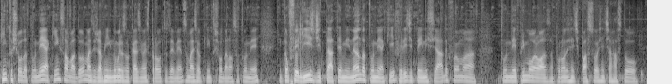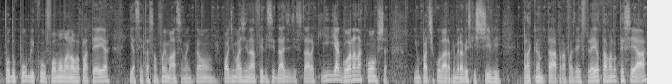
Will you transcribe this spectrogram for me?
quinto show da turnê aqui em Salvador, mas eu já vim em inúmeras ocasiões para outros eventos, mas é o quinto show da nossa turnê. Então feliz de estar tá terminando a turnê aqui, feliz de ter iniciado. Foi uma turnê primorosa. Por onde a gente passou, a gente arrastou todo o público, formou uma nova plateia e a aceitação foi máxima. Então pode imaginar a felicidade de estar aqui e agora na Concha. E um particular, a primeira vez que estive para cantar, para fazer a estreia, eu estava no TCA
